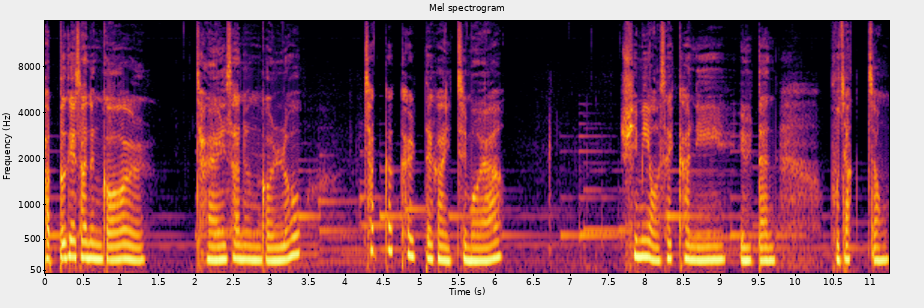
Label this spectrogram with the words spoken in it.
바쁘게 사는 걸 잘 사는 걸로 착각할 때가 있지 뭐야. 쉼이 어색하니 일단 부작정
